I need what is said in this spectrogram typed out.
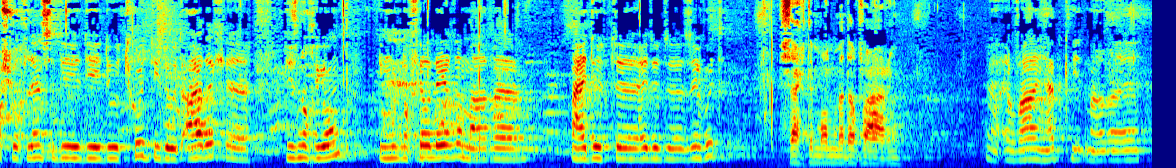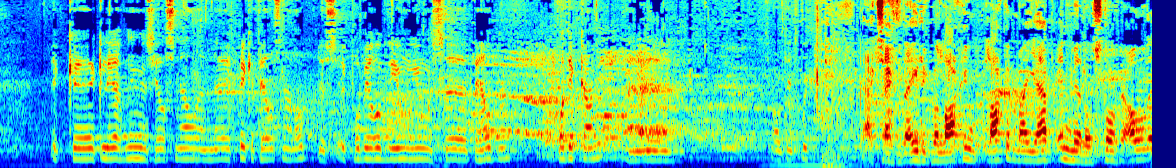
Sjoerd Linzen die, die doet goed, die doet aardig. die is nog jong, die moet nog veel leren, maar, maar hij doet, hij doet het zeer goed. Zegt de man met ervaring. Ja, ervaring heb ik niet, maar ik, uh, ik leer dingen heel snel en uh, ik pik het heel snel op. Dus ik probeer ook de jonge jongens uh, te helpen, wat ik kan. En het is altijd goed. Ja, ik zeg het eigenlijk wel lachen, lachen maar je hebt inmiddels toch al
